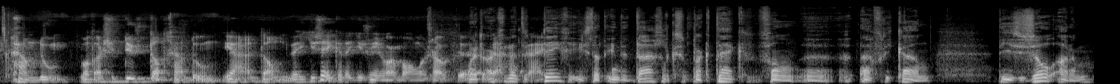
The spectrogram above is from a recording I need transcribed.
gaan doen. Want als je dus dat gaat doen, ja, dan weet je zeker dat je zo'n enorme hongersnood uh, Maar het argument er tegen is dat in de dagelijkse praktijk van uh, Afrikaan, die is zo arm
